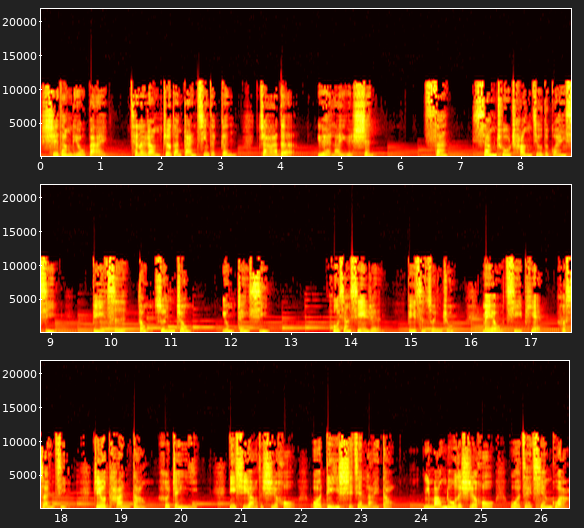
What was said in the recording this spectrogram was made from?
适当留白，才能让这段感情的根扎得越来越深。三，相处长久的关系，彼此懂尊重，用真心，互相信任，彼此尊重，没有欺骗和算计，只有坦荡和真意。你需要的时候，我第一时间来到。你忙碌的时候，我再牵挂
